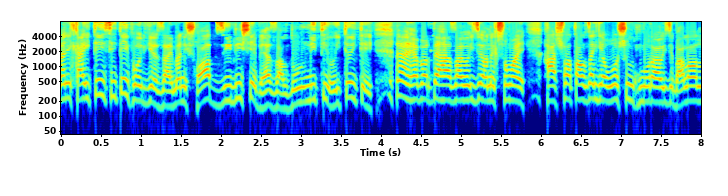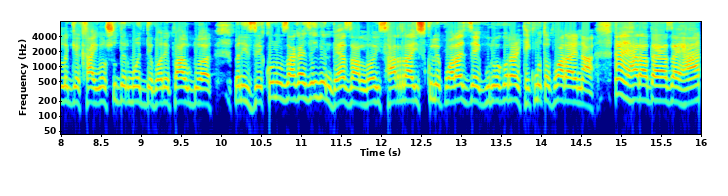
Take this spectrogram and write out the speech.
মানে কাইতেই সিতেই পড়িয়ে যায় মানে সব জিনিসে ভেজাল, দুর্নীতি হইতে হইতে। হ্যাঁ এবার দেখা যায় ওই যে অনেক সময় হাসপাতাল যাইয়া ওষুধ মোরা ওই যে ভালো লাগে খাই, ওষুধের মধ্যে ভরে পাউডার মানে যে কোনো জায়গায় যাইবেন, ভেজাল ওই সাররা স্কুলে পড়ায় যায়, গুঁড়ো করায় ঠিক মতো পড়ায় না। হ্যাঁ হারা দেখা যায় হ্যাঁ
